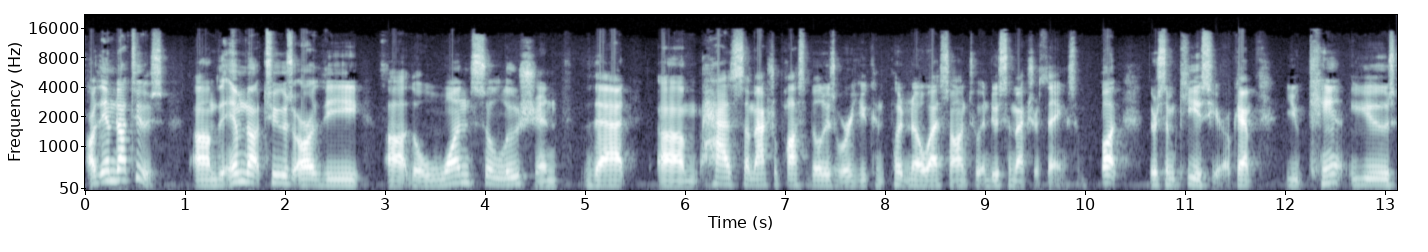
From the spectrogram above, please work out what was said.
are the M.2s. Um, the M.2s are the, uh, the one solution that um, has some actual possibilities where you can put an OS onto it and do some extra things. But there's some keys here, okay? You can't use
